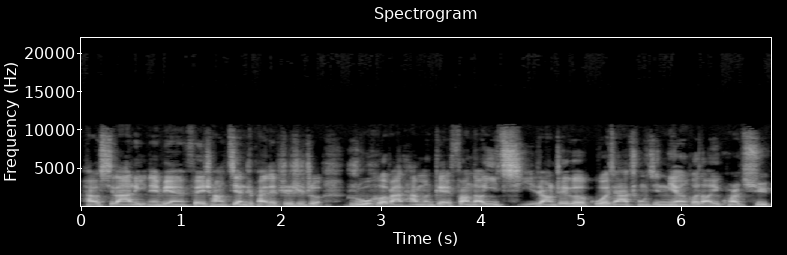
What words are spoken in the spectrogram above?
还有希拉里那边非常建制派的支持者，如何把他们给放到一起，让这个国家重新粘合到一块儿去？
